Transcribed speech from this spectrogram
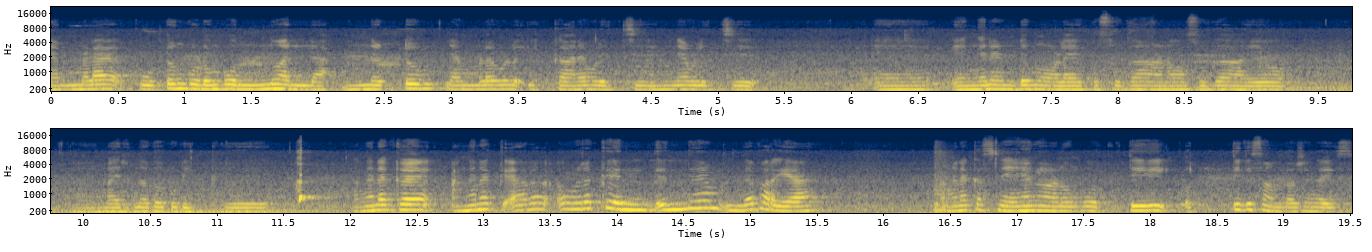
നമ്മളെ കൂട്ടും കുടുംബം ഒന്നുമല്ല. എന്നിട്ടും നമ്മളെ വിളി ഇക്കാനെ വിളിച്ച് ഇന്നെ വിളിച്ച് എങ്ങനെയുണ്ട് മോളെ? ഇപ്പോൾ സുഖമാണോ സുഖമായോ മരുന്നൊക്കെ കുടിക്ക്. അങ്ങനെയൊക്കെ അങ്ങനെയൊക്കെ അത് എന്ത് എന്തിനാ എന്താ പറയുക അങ്ങനെയൊക്കെ സ്നേഹം കാണുമ്പോൾ ഒത്തിരി ഒത്തിരി സന്തോഷം കഴിച്ച്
